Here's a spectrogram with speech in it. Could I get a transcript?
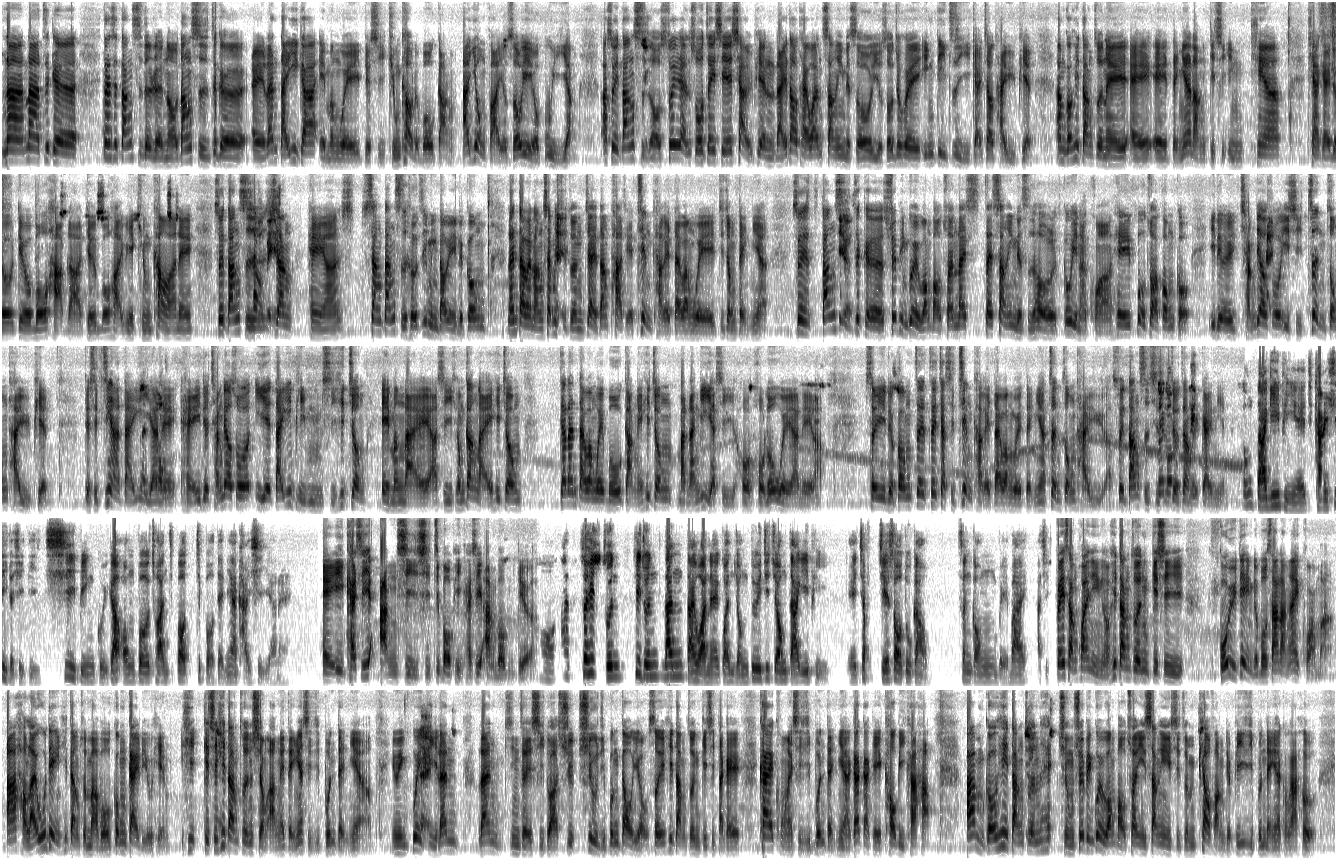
那那这个但是当时的人哦，当时这个诶，咱台语甲厦门话就是腔口的无共，啊，用法有时候也有不一样啊，所以当时哦，虽然说这些下雨片来到台湾上映的时候，有时候就会因地制宜改叫台语片，啊，毋过去当阵呢诶诶电影人其实因听听起来就就无合啦，就无合伊的腔口安尼，所以当时像。嘿啊，像当时何志明导演就讲，咱台湾人什么时阵才会当拍一个正确的台湾话这种电影？所以当时这个薛平贵、王宝钏来在上映的时候，各位来看迄报纸广告，伊就强调说伊是正宗台语片，就是正台语安尼。嘿，伊就强调说伊的台语片毋是迄种厦门来的，也是香港来的迄种，甲咱台湾话无共的迄种闽南语，也是好好老话安尼啦。所以就讲，这这才是正确的台湾话电影，正宗台语啊。所以当时其实就有这样的概念。讲台语片的开始，就是伫四平贵甲王宝钏这部这部电影开始啊呢。诶，伊开始红是是这部片开始红无毋对啊。哦啊，所以迄阵迄阵咱台湾的观众对即种台语片诶接接受度高，算讲袂歹，还是非常欢迎哦。迄当阵其实。国语电影就无啥人爱看嘛，啊，好莱坞电影迄当阵嘛无讲介流行，迄其实迄当阵上红的电影是日本电影，因为过去咱咱真侪时代受受日本教育，所以迄当阵其实大家较爱看的是日本电影，甲家己口味较合。啊，毋过迄当阵，像薛平贵、王宝钏伊上映的时阵，票房就比日本电影更较好。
